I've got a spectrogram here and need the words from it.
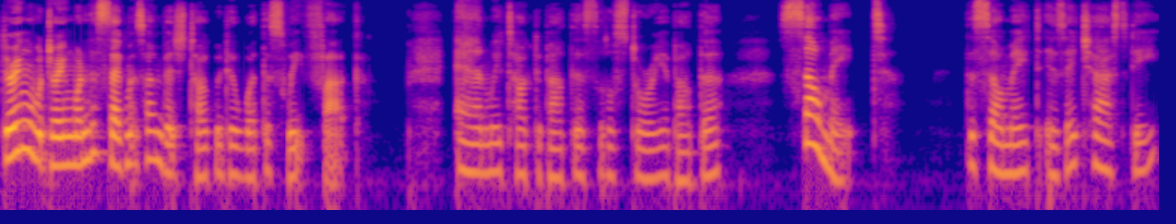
during during one of the segments on Bitch Talk, we did what the sweet fuck, and we talked about this little story about the cellmate. The cellmate is a chastity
